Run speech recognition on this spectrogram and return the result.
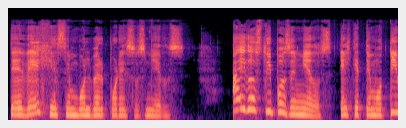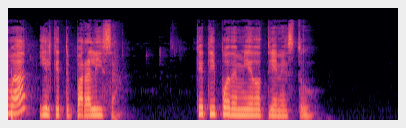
te dejes envolver por esos miedos. Hay dos tipos de miedos, el que te motiva y el que te paraliza. ¿Qué tipo de miedo tienes tú?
